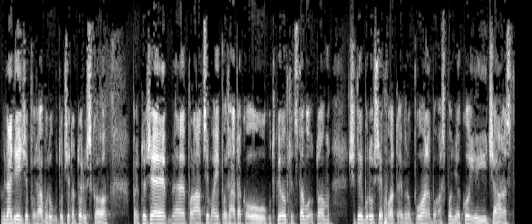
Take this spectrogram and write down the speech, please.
v naději, že pořád budou útočit na to Rusko, protože eh, Poláci mají pořád takovou utkvělou představu o tom, že tady budou šéfovat Evropu, nebo aspoň jako její část.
